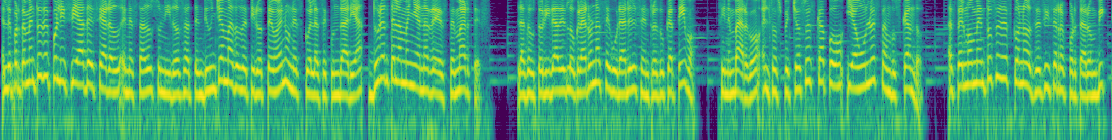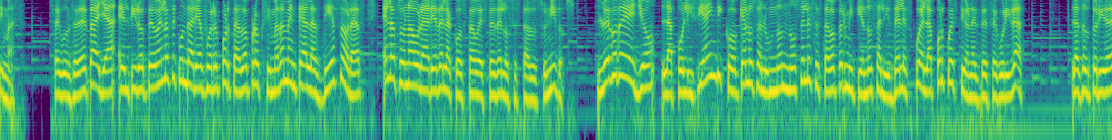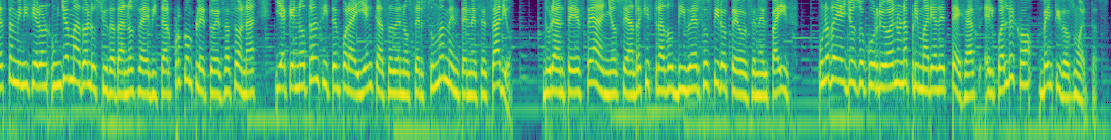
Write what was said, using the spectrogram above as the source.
El Departamento de Policía de Seattle en Estados Unidos atendió un llamado de tiroteo en una escuela secundaria durante la mañana de este martes. Las autoridades lograron asegurar el centro educativo. Sin embargo, el sospechoso escapó y aún lo están buscando. Hasta el momento se desconoce si se reportaron víctimas. Según se detalla, el tiroteo en la secundaria fue reportado aproximadamente a las 10 horas en la zona horaria de la costa oeste de los Estados Unidos. Luego de ello, la policía indicó que a los alumnos no se les estaba permitiendo salir de la escuela por cuestiones de seguridad. Las autoridades también hicieron un llamado a los ciudadanos a evitar por completo esa zona y a que no transiten por ahí en caso de no ser sumamente necesario. Durante este año se han registrado diversos tiroteos en el país. Uno de ellos ocurrió en una primaria de Texas, el cual dejó 22 muertos.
